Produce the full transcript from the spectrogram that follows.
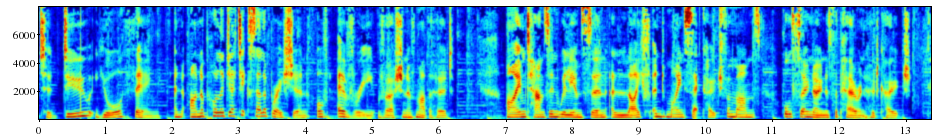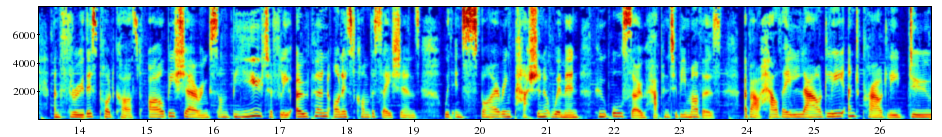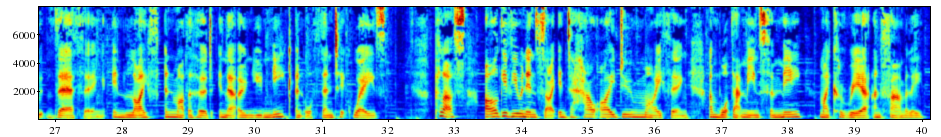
to Do Your Thing, an unapologetic celebration of every version of motherhood. I'm Tamsin Williamson, a life and mindset coach for mums, also known as the Parenthood Coach. And through this podcast, I'll be sharing some beautifully open, honest conversations with inspiring, passionate women who also happen to be mothers about how they loudly and proudly do their thing in life and motherhood in their own unique and authentic ways. Plus, I'll give you an insight into how I do my thing and what that means for me, my career, and family.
